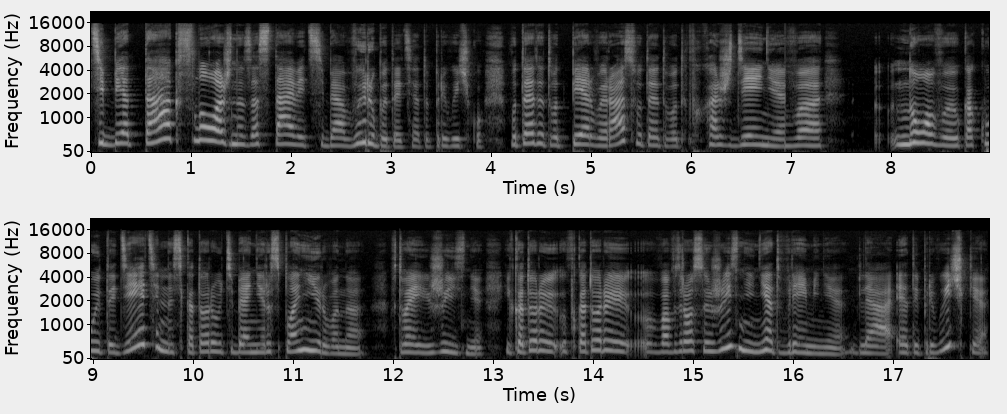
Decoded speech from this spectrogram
тебе так сложно заставить себя выработать эту привычку. Вот этот вот первый раз, вот это вот вхождение в новую какую-то деятельность, которая у тебя не распланирована в твоей жизни, и который, в которой во взрослой жизни нет времени для этой привычки,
